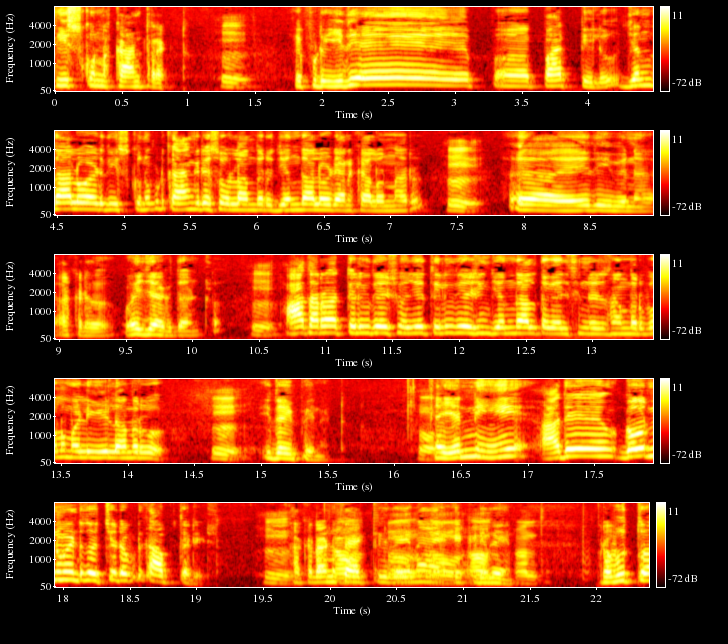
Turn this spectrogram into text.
తీసుకున్న కాంట్రాక్ట్ ఉమ్, ఇప్పుడు ఇదే పార్టీలు జందాలవాడి తీసుకున్నప్పుడు కాంగ్రెస్ వాళ్ళు అందరూ జందాలవాడి వెనకాల ఉన్నారు ఇది విన- అక్కడ వైజాగ్ దాంట్లో. ఆ తర్వాత తెలుగుదేశం వచ్చి తెలుగుదేశం జందాలతో కలిసిన సందర్భంలో మళ్ళీ వీళ్ళందరూ ఇదైపోయినట్టు. అవును. అవన్నీ అదే గవర్నమెంట్ వచ్చేటప్పుడు ఆపుతారు వీళ్ళు. అక్కడ అన్ని ఫ్యాక్టరీదైనా అవును, ఎక్కడిదైనా. ప్రభుత్వం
